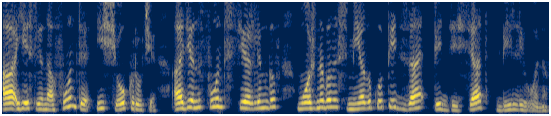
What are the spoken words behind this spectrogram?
а если на фунты, еще круче. Один фунт стерлингов можно было смело купить за 50 биллионов.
